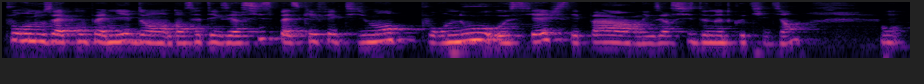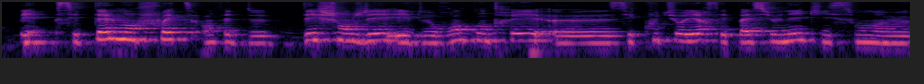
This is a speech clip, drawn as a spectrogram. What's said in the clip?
pour nous accompagner dans, dans cet exercice parce qu'effectivement, pour nous au siège, c'est pas un exercice de notre quotidien. Mais c'est tellement chouette en fait de d'échanger et de rencontrer euh, ces couturières, ces passionnés qui sont euh,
